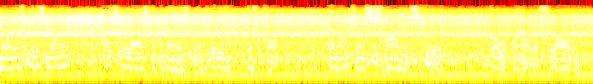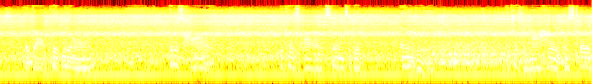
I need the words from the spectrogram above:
morning for me this morning. Actually, the last couple days have been pretty difficult. And I'm just trying to go with whatever flow that God put me on But it's hard because I tend to get angry because of my hurt instead of,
